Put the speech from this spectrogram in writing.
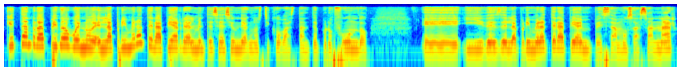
¿Qué tan rápido? Bueno, en la primera terapia realmente se hace un diagnóstico bastante profundo. Eh, y desde la primera terapia empezamos a sanar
